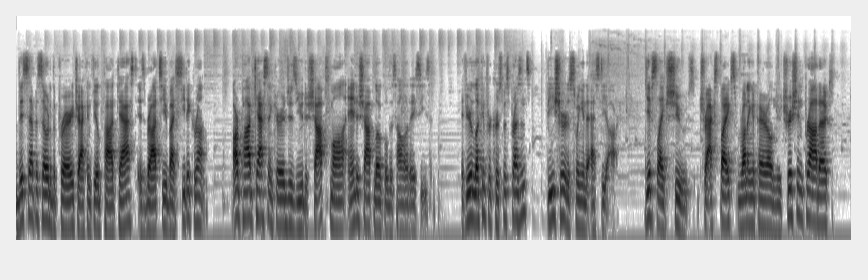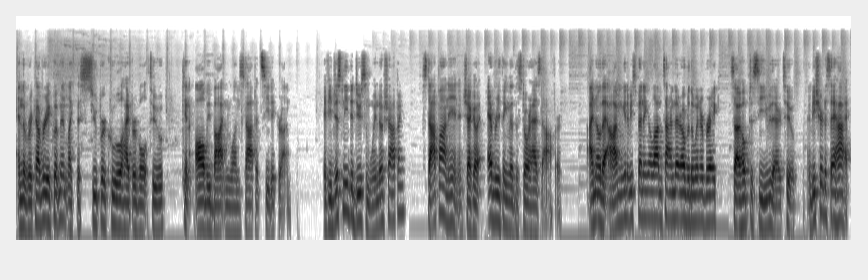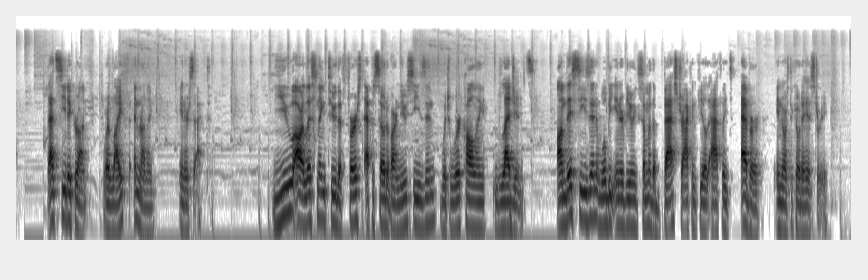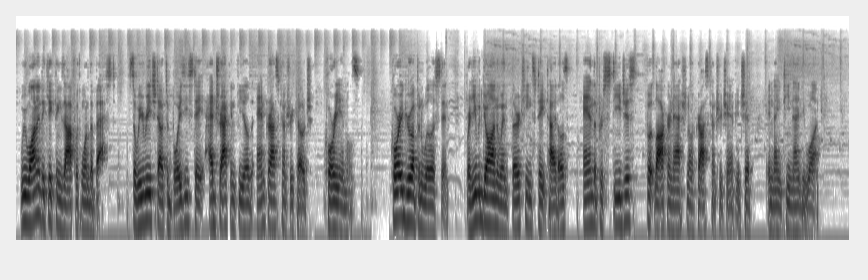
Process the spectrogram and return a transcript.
This episode of the Prairie Track and Field podcast is brought to you by Cedic Run. Our podcast encourages you to shop small and to shop local this holiday season. If you're looking for Christmas presents, be sure to swing into SDR. Gifts like shoes, track spikes, running apparel, nutrition products, and the recovery equipment like the super cool Hypervolt 2 can all be bought in one stop at Cedic Run. If you just need to do some window shopping, stop on in and check out everything that the store has to offer. I know that I'm going to be spending a lot of time there over the winter break, so I hope to see you there too. And be sure to say hi. That's Cedic Run, where life and running intersect. You are listening to the first episode of our new season, which we're calling Legends. On this season, we'll be interviewing some of the best track and field athletes ever in North Dakota history. We wanted to kick things off with one of the best, so we reached out to Boise State head track and field and cross country coach Corey Ihmels. Corey grew up in Williston, where he would go on to win 13 state titles and the prestigious Foot Locker National Cross Country Championship in 1991.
